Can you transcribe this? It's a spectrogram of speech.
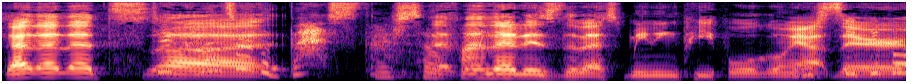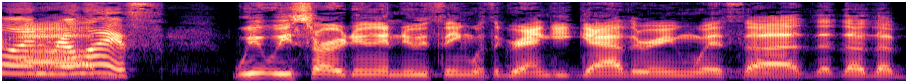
That that that's Dude, uh, are the best. They're so that, fun. that is the best. Meeting people, going You out see there. people in real Um, life. We we started doing a new thing with the Grand Geek Gathering with uh the the the,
